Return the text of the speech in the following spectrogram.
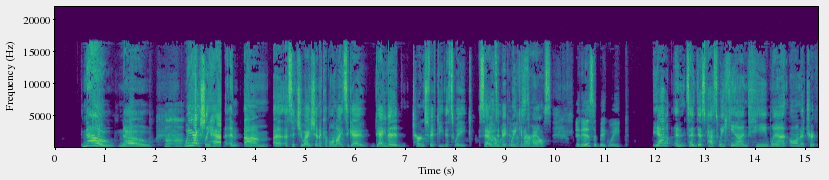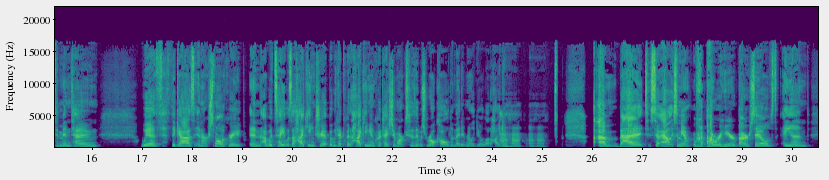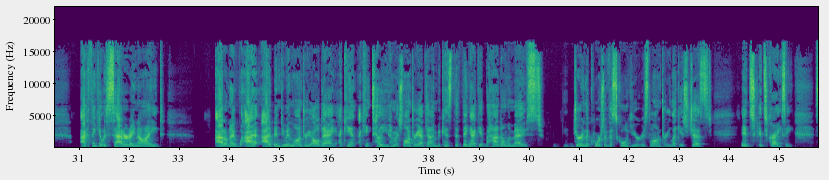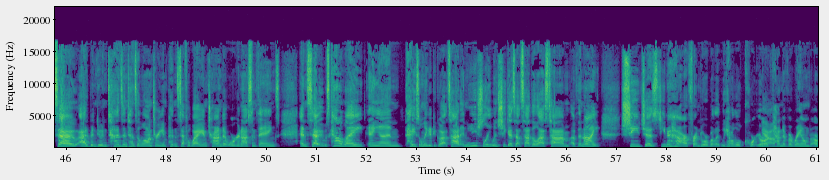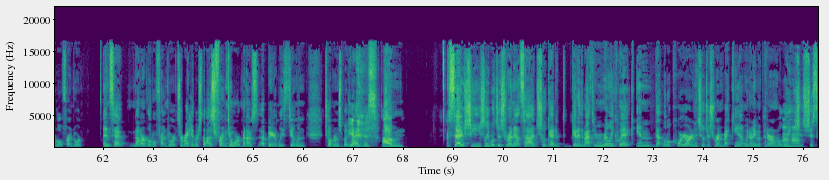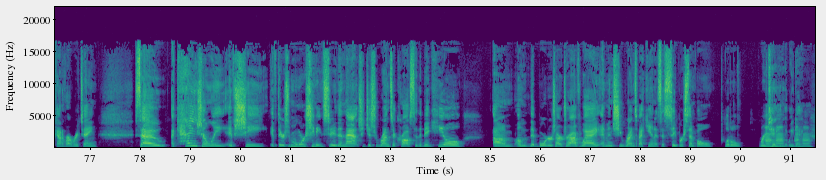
No, no. Uh-uh. We actually had an um a, a, situation a couple of nights ago. David turns 50 this week. So oh it's a big goodness. week in our house. It is a big week. Yeah. And so this past weekend he went on a trip to Mentone with the guys in our small group. And I would say it was a hiking trip, but we'd have to put hiking in quotation marks because it was real cold and they didn't really do a lot of hiking. Uh-huh, uh-huh. Um, but so Alex and I were here by ourselves, and I think it was Saturday night. I don't know. I I've been doing laundry all day. I can't I can't tell you how much laundry I've done because the thing I get behind on the most during the course of the school year is laundry. Like it's just it's it's crazy. So I'd been doing tons and tons of laundry and putting stuff away and trying to organize some things. And so it was kind of late and Hazel needed to go outside. And usually when she goes outside the last time of the night, she just, you know how our front door, but like we have a little courtyard yeah. kind of around our little front door. And so, not our little front door; it's a regular size front door. But I was apparently still in children's book yes. Um, so she usually will just run outside. She'll go to go to the bathroom really quick in that little courtyard, and then she'll just run back in. We don't even put her on a leash. Uh-huh. It's just kind of our routine. So occasionally, if she if there's more she needs to do than that, she just runs across to the big hill um, on that borders our driveway, and then she runs back in. It's a super simple little routine uh-huh. that we do. Uh-huh.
